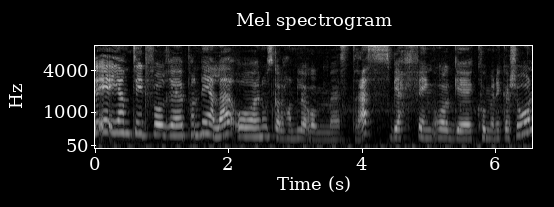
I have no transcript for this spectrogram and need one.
Det er igjen tid for eh, panelet, og nå skal det handle om eh, stress, bjeffing og eh, kommunikasjon.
